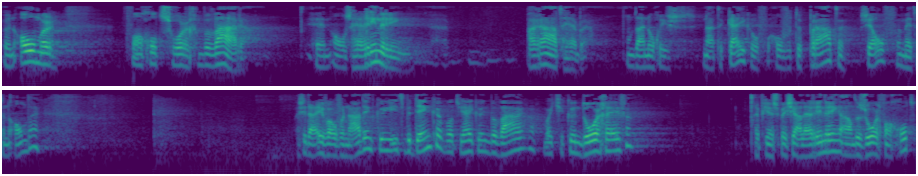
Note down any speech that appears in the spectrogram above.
een omer van Gods zorg bewaren en als herinnering paraat hebben, om daar nog eens naar te kijken of over te praten zelf met een ander. Als je daar even over nadenkt, kun je iets bedenken wat jij kunt bewaren, wat je kunt doorgeven? Heb je een speciale herinnering aan de zorg van God?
